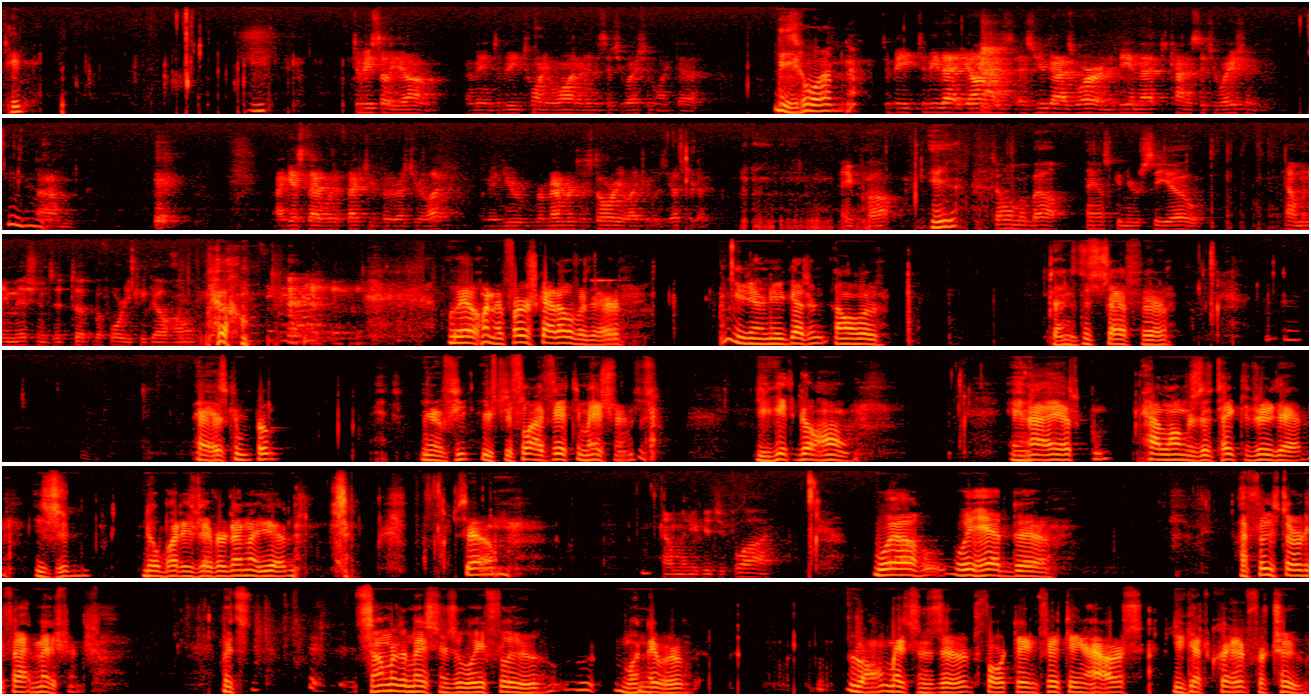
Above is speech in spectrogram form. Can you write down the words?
he, To be so young, I mean, to be 21 and in a situation like that, he what? to be, to be that young as, as you guys were and to be in that kind of situation, um, I guess that would affect you for the rest of your life. I mean, you remembered the story like it was yesterday. Hey, Pop, Yeah. tell them about asking your CO how many missions it took before you could go home. Well, when I first got over there, you know, and you got all the things and stuff. Uh, asking, but, you know, if you, if you fly 50 missions, you get to go home. And I asked, how long does it take to do that? He said, nobody's ever done it yet. so. How many did you fly? Well, we had, uh, I flew 35 missions. But some of the missions that we flew, when they were long missions, uh, 14, 15 hours, you get credit for two.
